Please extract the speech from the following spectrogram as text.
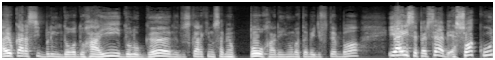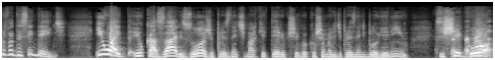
Aí o cara se blindou do Raí, do Lugano, dos caras que não sabiam porra nenhuma também de futebol. E aí você percebe? É só a curva descendente. E o, Aidar, e o Casares hoje, o presidente marqueteiro que chegou, que eu chamo ele de presidente blogueirinho, que chegou.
